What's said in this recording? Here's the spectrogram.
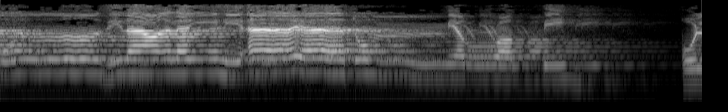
أُنْزِلَ عَلَيْهِ آيَاتٌ مِّن رَّبِّهِ قُلْ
